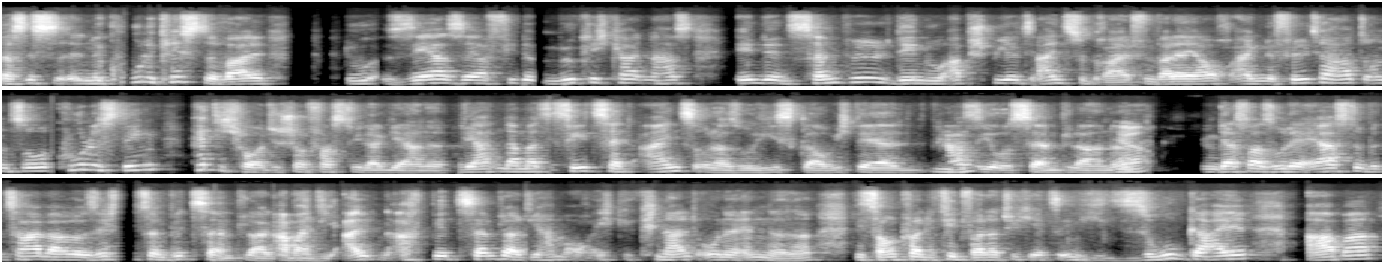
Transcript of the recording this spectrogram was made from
Das ist eine coole Kiste, weil du sehr, sehr viele Möglichkeiten hast, in den Sample, den du abspielst, einzugreifen, weil er ja auch eigene Filter hat und so. Cooles Ding, hätte ich heute schon fast wieder gerne. Wir hatten damals CZ1 oder so, hieß, glaube ich, der mhm. Casio-Sampler. Ne? Ja. Das war so der erste bezahlbare 16-Bit-Sampler. Aber die alten 8-Bit-Sampler, die haben auch echt geknallt ohne Ende. Ne? Die Soundqualität war natürlich jetzt nicht so geil, aber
